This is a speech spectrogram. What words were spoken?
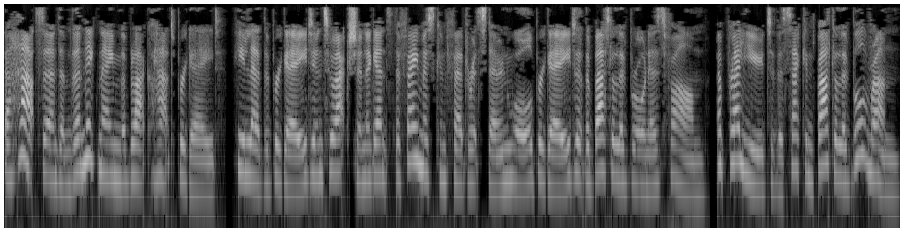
The hats earned them the nickname the Black Hat Brigade. He led the brigade into action against the famous Confederate Stonewall Brigade at the Battle of Brawner's Farm, a prelude to the Second Battle of Bull Run.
